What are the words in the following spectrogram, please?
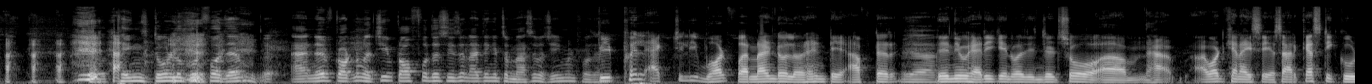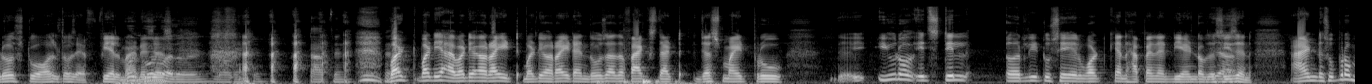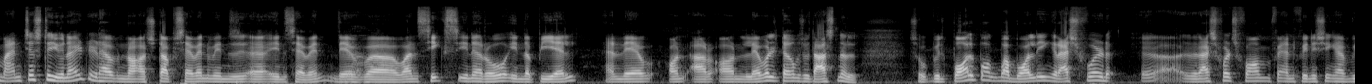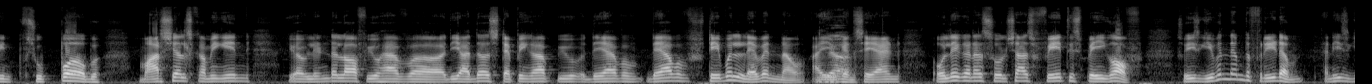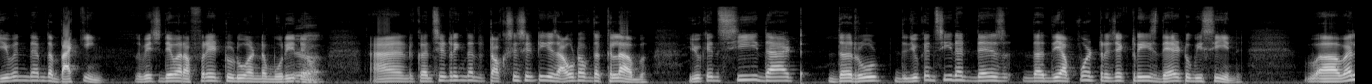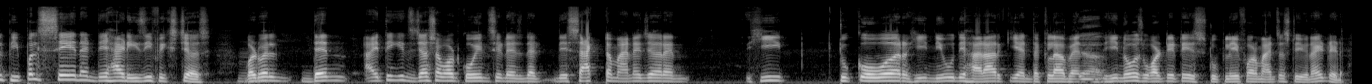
so things don't look good for them. And if Tottenham achieve top for this season, I think it's a massive achievement for them. People actually bought Fernando Llorente after yeah. they knew Harry Kane was injured. So, um, ha- what can I say? Sarcastic kudos to all those FPL Good managers. way. Llorente. Tap in. but but yeah, but you're right. But you're right, and those are the facts that just might prove. You know, it's still early to say what can happen at the end of the Yeah. season. And Supro Manchester United have notched up seven wins uh, in seven. They have uh, won six in a row in the PL, and they have on are on level terms with Arsenal. So with Paul Pogba bowling, Rashford, uh, Rashford's form and finishing have been superb. Martial's coming in. You have Lindelof. You have uh, the others stepping up. You they have a they have a stable eleven now. I you can say, and Ole Gunnar Solskjaer's faith is paying off. So he's given them the freedom and he's given them the backing, which they were afraid to do under Mourinho. Yeah. And considering that the toxicity is out of the club, you can see that the route, you can see that there's the, the upward trajectory is there to be seen. Uh, well, people say that they had easy fixtures, but well, then I think it's just about coincidence that they sacked a manager and he took over. He knew the hierarchy at the club and Yeah. he knows what it is to play for Manchester United.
